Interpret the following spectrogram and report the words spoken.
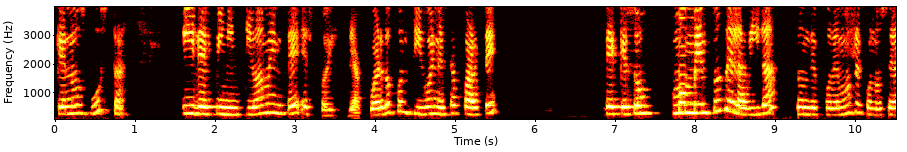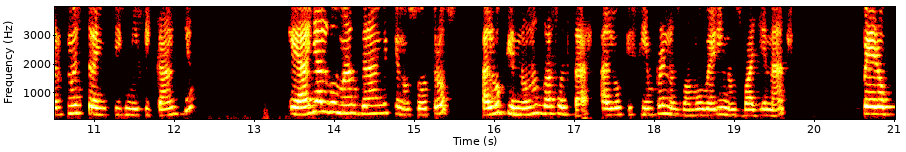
qué nos gusta. Y definitivamente estoy de acuerdo contigo en esa parte de que son momentos de la vida donde podemos reconocer nuestra insignificancia, que hay algo más grande que nosotros, algo que no nos va a soltar, algo que siempre nos va a mover y nos va a llenar, pero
